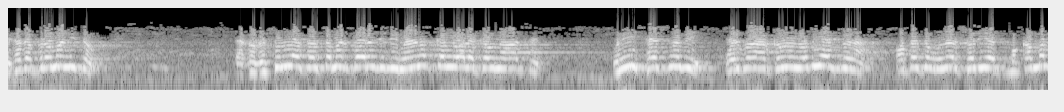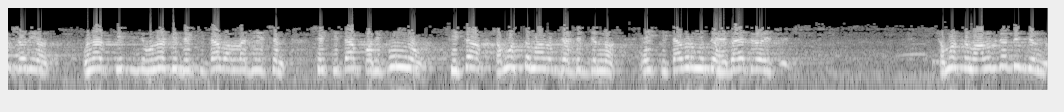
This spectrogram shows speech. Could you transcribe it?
এটা তো প্রমাণিত এখন রসুল্লাহ সাল্লামের পরে যদি মেহনত করলে কেউ না আসে, উনি শেষ নবী, এরপর আর কোন নবী আসবে না। অথচ উনার শরীয়ত, মোকাম্মল শরীয়ত, উনার উনাকে যে কিতাব আল্লাহ দিয়েছেন, সেই কিতাব পরিপূর্ণ কিতাব, সমস্ত মানব জাতির জন্য এই কিতাবের মধ্যে হেদায়ত রয়েছে। সমস্ত মানব জাতির জন্য।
